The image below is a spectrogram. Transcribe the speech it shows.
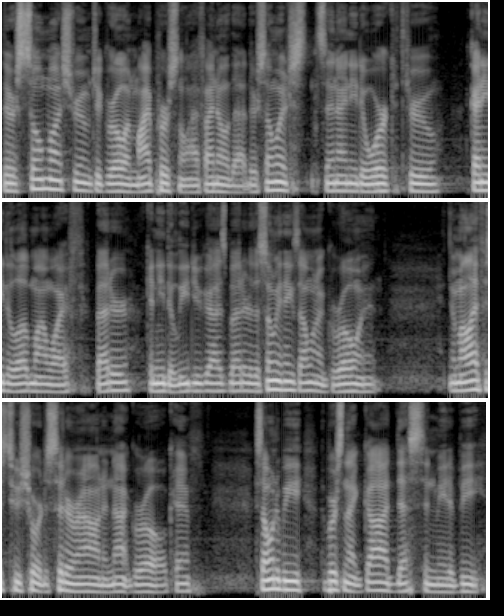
There's so much room to grow in my personal life. I know that. There's so much sin I need to work through. Like I need to love my wife better. Like I need to lead you guys better. There's so many things I want to grow in. And my life is too short to sit around and not grow, okay? Because I want to be the person that God destined me to be.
